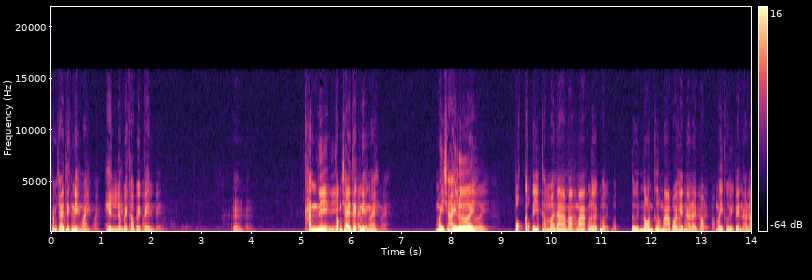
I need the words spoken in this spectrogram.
ต้องใช้เทคนิคไหมเห็นแล้วไม่เข้าไปเป็นเออขั้นนี้ต้องใช้เทคนิคไหมไม่ใช้เลย ปกติธรรมดามาก ๆ เลยพอตื่นนอนขึ้นมาพอเห็นอะไรปั๊บไม่เคยเป็นอะไร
